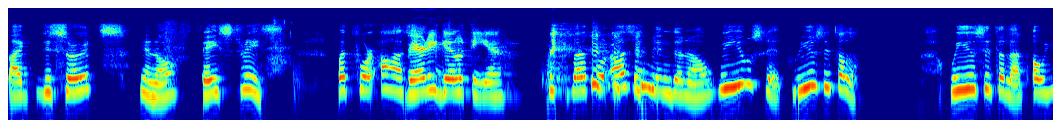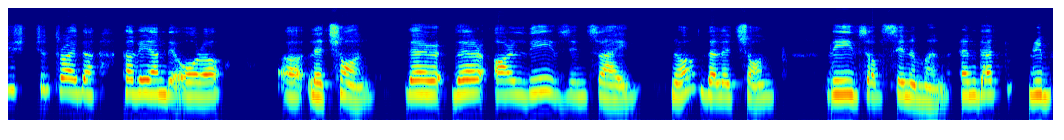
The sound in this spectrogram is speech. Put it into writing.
Like desserts, you know, pastries. But for us very guilty. but for us in Mindanao, we use it. We use it a lot. We use it a lot. Oh, you should try the Cagayan de Oro uh, lechon. There, there are leaves inside, no, the lechon, leaves of cinnamon, and that re-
